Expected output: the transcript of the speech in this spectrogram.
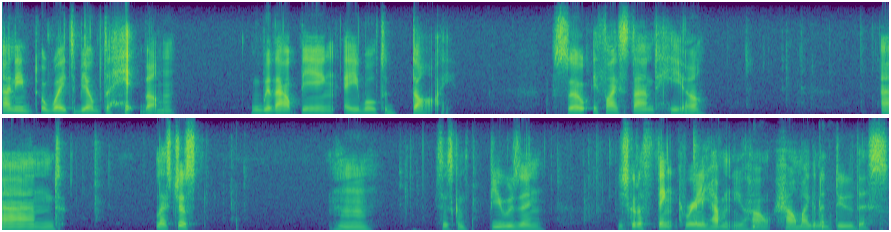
I need a way to be able to hit them without being able to die. So if I stand here, and let's just, hmm, this is confusing. You just got to think, really, haven't you? How, how am I going to do this?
